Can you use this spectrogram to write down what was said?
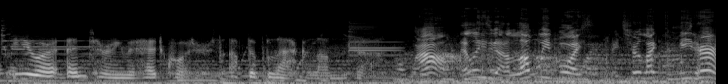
You are entering the headquarters of the Black Lumza. Wow, that lady's got a lovely voice. I'd sure like to meet her.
